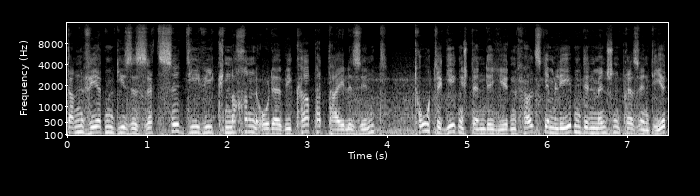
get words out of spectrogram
Dann werden diese Sätze, die wie Knochen oder wie Körperteile sind, tote Gegenstände jedenfalls, dem lebenden Menschen präsentiert.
